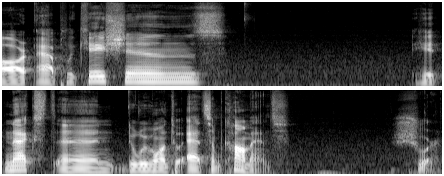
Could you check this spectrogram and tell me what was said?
our applications, hit next, and do we want to add some comments? Sure.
